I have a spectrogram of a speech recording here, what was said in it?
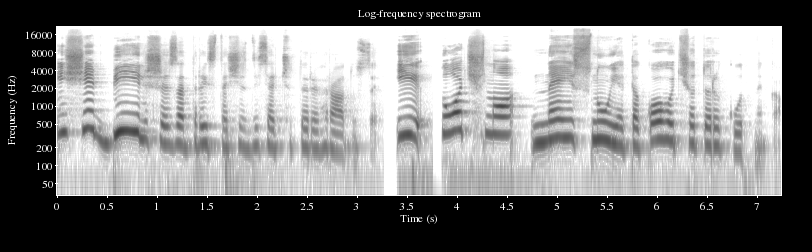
іще більше за 364 градуси. І точно не існує такого чотирикутника.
